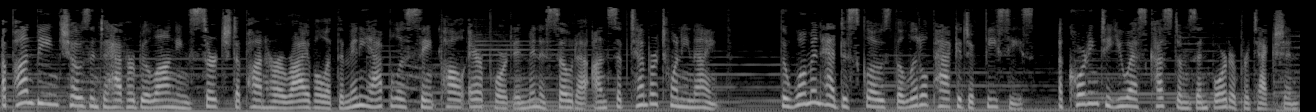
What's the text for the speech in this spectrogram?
Upon being chosen to have her belongings searched upon her arrival at the Minneapolis-St. Paul Airport in Minnesota on September 29, the woman had disclosed the little package of feces, according to U.S. Customs and Border Protection.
